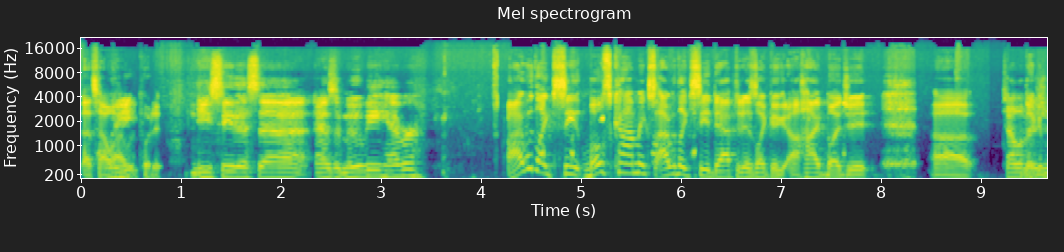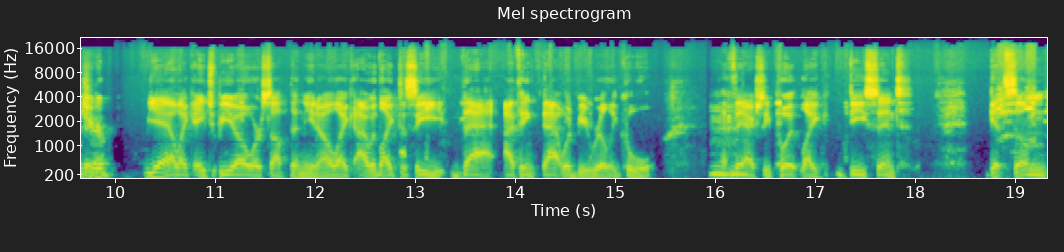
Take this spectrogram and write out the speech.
That's how I would put it. Do you see this uh, as a movie ever? I would like to see most comics. I would like to see adapted as like a, a high budget, uh, like a Television bigger, yeah, like HBO or something. You know, like I would like to see that. I think that would be really cool show? if they actually put like decent, get some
